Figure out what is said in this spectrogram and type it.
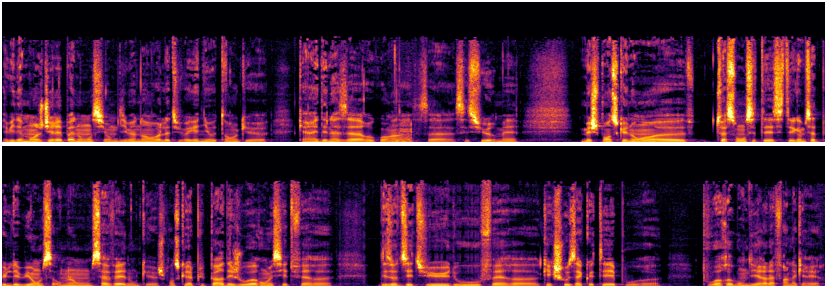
Évidemment, je dirais pas non si on me dit maintenant, voilà, tu vas gagner autant qu'un Eden Hazard ou quoi, hein, ça c'est sûr, mais, mais je pense que non. Euh, de toute façon, c'était comme ça depuis le début, on le, savait, donc euh, je pense que la plupart des joueurs ont essayé de faire euh, des autres études ou faire quelque chose à côté pour pouvoir rebondir à la fin de la carrière.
